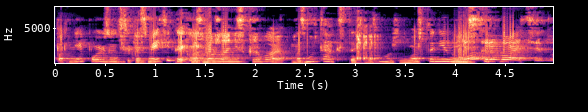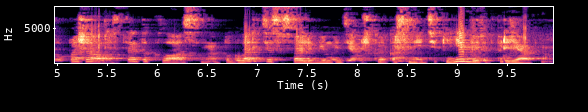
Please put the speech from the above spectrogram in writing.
парней пользуются косметикой. Так, возможно, они скрывают. Возможно, так, кстати, возможно. Может, они... Не скрывайте этого, пожалуйста, это классно. Поговорите со своей любимой девушкой о косметике, ей будет приятно.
